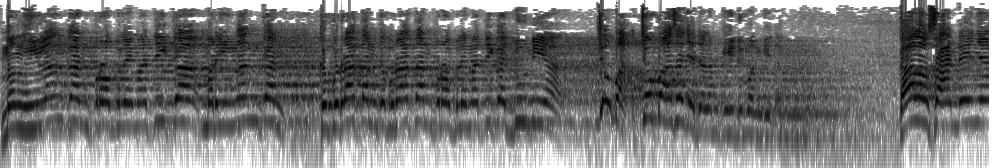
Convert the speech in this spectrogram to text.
menghilangkan problematika meringankan keberatan-keberatan problematika dunia coba coba saja dalam kehidupan kita kalau seandainya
